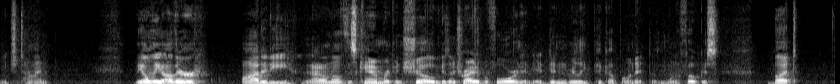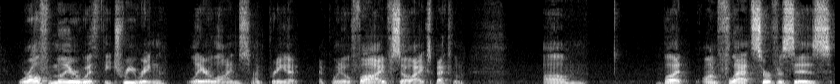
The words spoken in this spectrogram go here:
each time. The only other oddity that I don't know if this camera can show, because I tried it before and it, it didn't really pick up on it, doesn't want to focus, but we're all familiar with the tree ring layer lines. I'm printing it at 0.05, so I expect them. Um, but on flat surfaces,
